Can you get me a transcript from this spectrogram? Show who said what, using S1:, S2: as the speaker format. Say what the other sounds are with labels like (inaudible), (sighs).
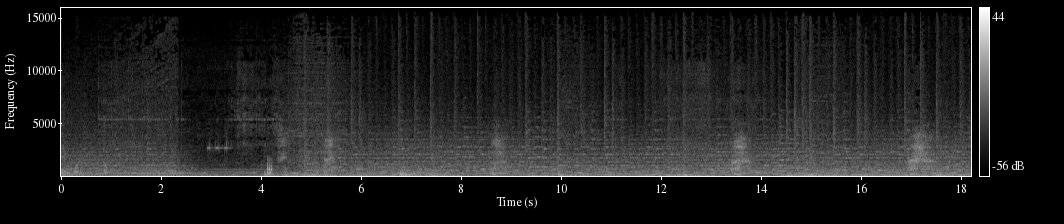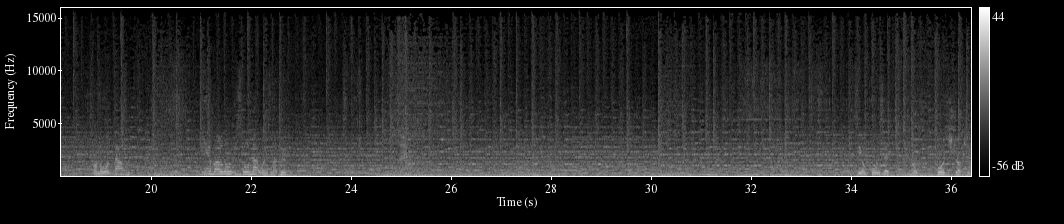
S1: Nope. On the 1,000? Yeah, but he's going that way, it's not good. See, I'm pulling his head out towards the structure.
